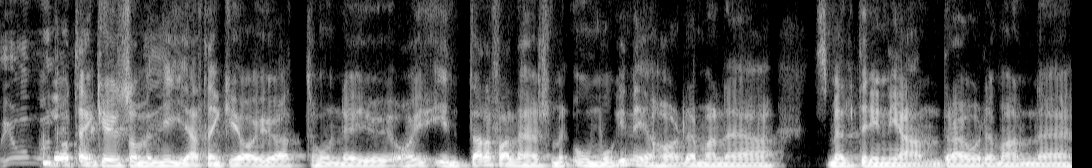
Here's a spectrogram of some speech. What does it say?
We all want Jag tänker ju som Nia, tänker jag ju att hon är ju, har ju inte i alla fall det här som en omogen Nia har, där man eh, smälter in i andra och där man, eh,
